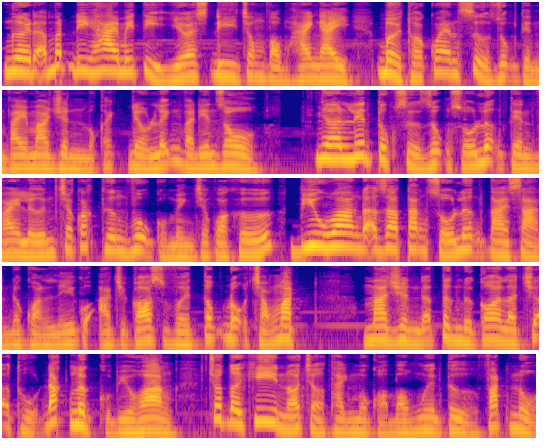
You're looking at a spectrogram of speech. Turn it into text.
Người đã mất đi 20 tỷ USD trong vòng 2 ngày bởi thói quen sử dụng tiền vay margin một cách liều lĩnh và điên rồ. Nhờ liên tục sử dụng số lượng tiền vay lớn cho các thương vụ của mình trong quá khứ, Bill Hoang đã gia tăng số lượng tài sản được quản lý của Archegos với tốc độ chóng mặt. Margin đã từng được coi là trợ thủ đắc lực của Bill Hoang cho tới khi nó trở thành một quả bóng nguyên tử phát nổ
